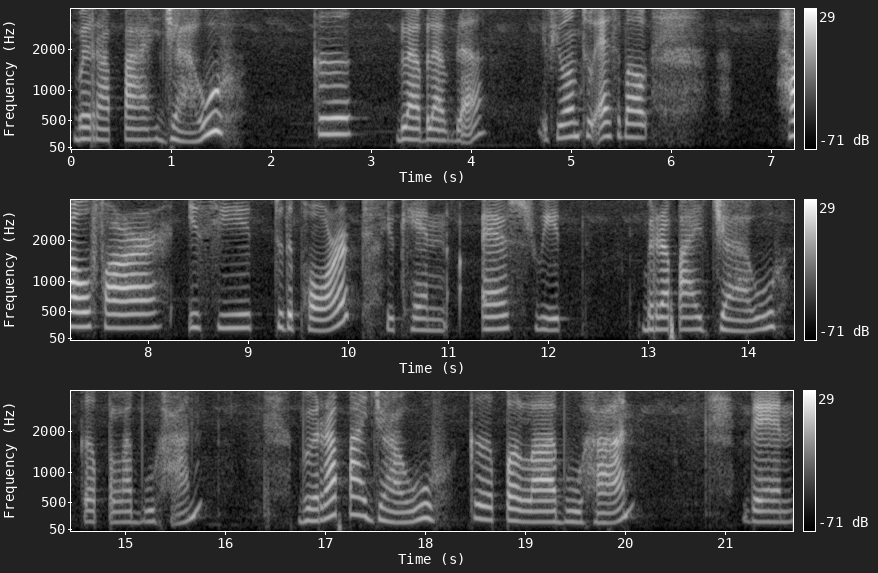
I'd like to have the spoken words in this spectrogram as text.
berapa jauh ke bla bla bla. If you want to ask about how far is it to the port, you can ask with berapa jauh ke pelabuhan. Berapa jauh ke pelabuhan? Then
